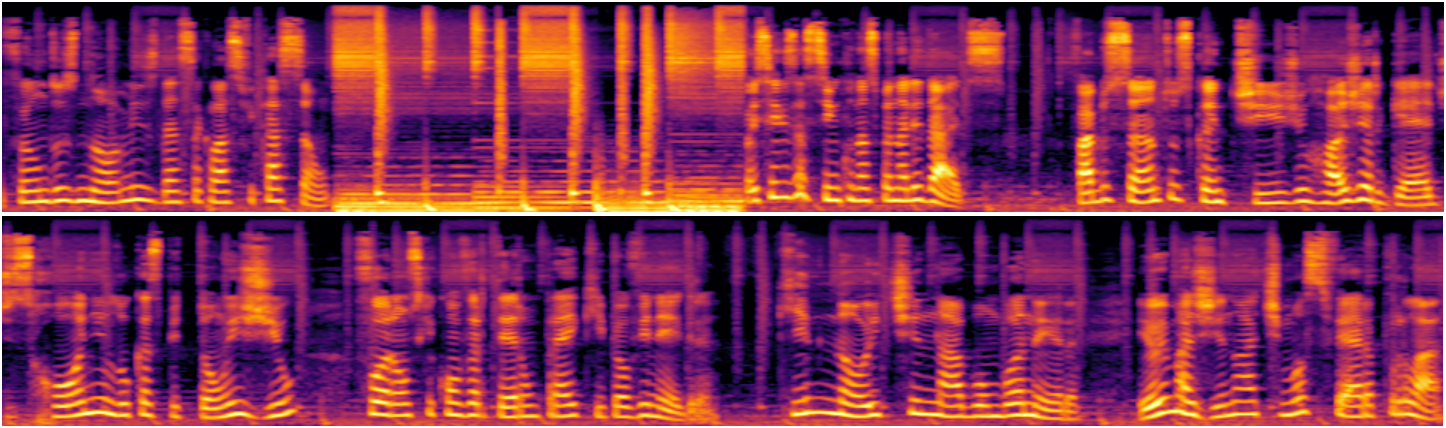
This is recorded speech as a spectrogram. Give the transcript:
e foi um dos nomes dessa classificação. Foi 6 a 5 nas penalidades. Fábio Santos, Cantígio, Roger Guedes, Rony, Lucas Piton e Gil foram os que converteram para a equipe alvinegra. Que noite na bomboneira! Eu imagino a atmosfera por lá.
